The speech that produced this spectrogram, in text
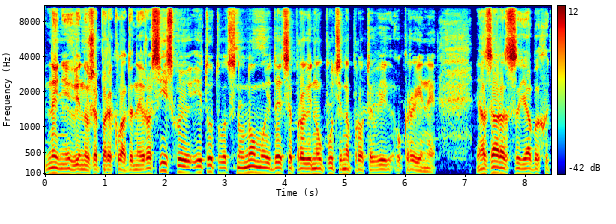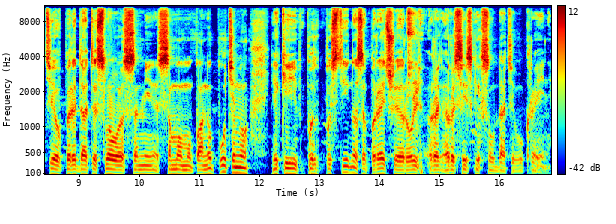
нині він уже перекладений російською, і тут в основному йдеться про війну Путіна проти України. А зараз я би хотів передати слово самі, самому пану Путіну, який по- постійно заперечує роль ро- російських солдатів в Україні.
